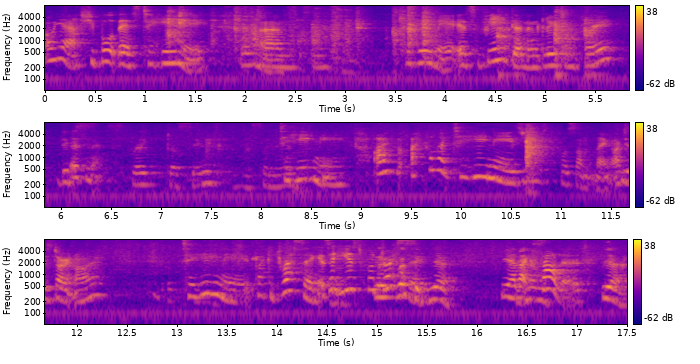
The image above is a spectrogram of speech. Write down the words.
Oh yeah, she bought this tahini. Um, tahini. It's vegan and gluten free, isn't it? Breakfast in Tahini. I, I feel like tahini is used for something. I just don't know. Tahini. It's like a dressing. Is it used for Yeah, dressing? dressing, yeah. Yeah, like salad. Yeah.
